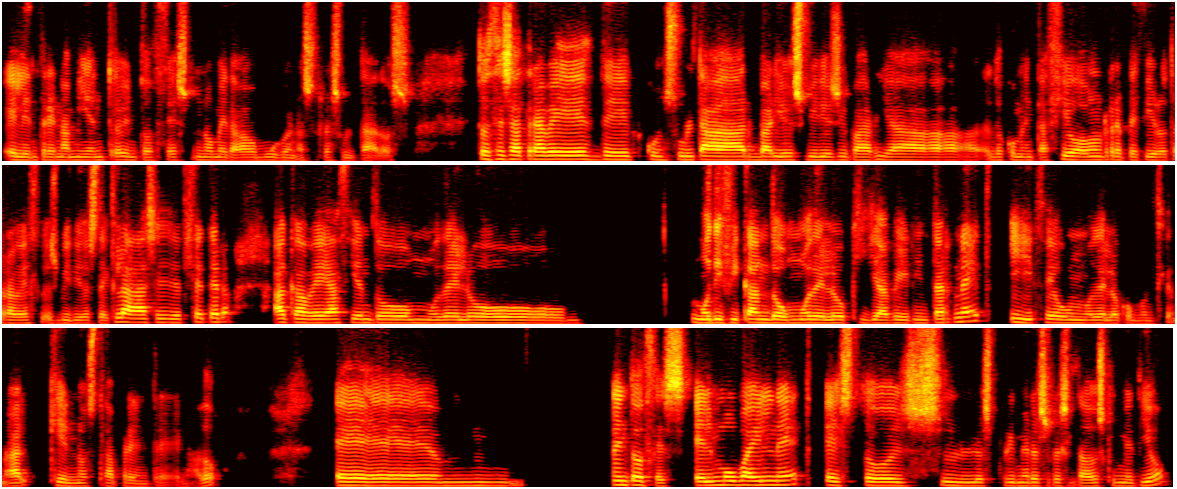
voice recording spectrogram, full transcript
el entrenamiento, entonces no me daba muy buenos resultados. Entonces, a través de consultar varios vídeos y varias documentación, repetir otra vez los vídeos de clase, etcétera, acabé haciendo un modelo, modificando un modelo que ya vi en internet y hice un modelo convencional que no está preentrenado. Eh, entonces, el MobileNet, estos los primeros resultados que me dio,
